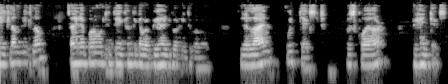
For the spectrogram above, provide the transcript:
লিখলাম লিখলাম, চাইলে পরবর্তীতে এখান থেকে আমরা বিহাইন্ড করে নিতে পারব। যে line with text square behind text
